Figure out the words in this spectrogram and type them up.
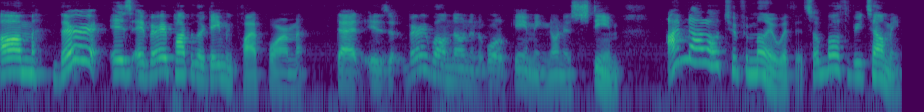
Um, there is a very popular gaming platform that is very well known in the world of gaming, known as Steam. I'm not all too familiar with it, so both of you tell me,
